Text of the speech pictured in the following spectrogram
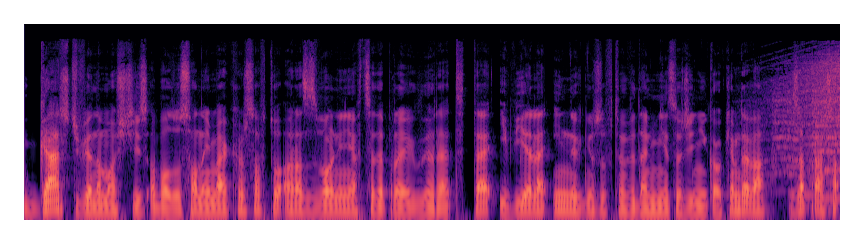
garść wiadomości z obozu Sony i Microsoftu oraz zwolnienia w CD Projekt Red T i wiele innych newsów w tym wydaniu niecodziennika Okiem Deva. Zapraszam.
